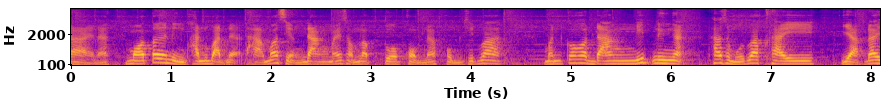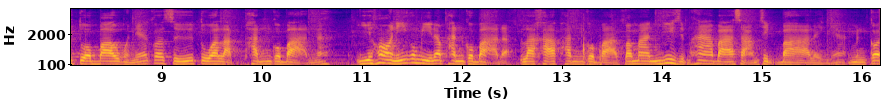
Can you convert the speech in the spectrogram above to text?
ได้นะ มอเตอร์ 1,000 วัตต์เนี่ยถามว่าเสียงดังไหมสำหรับตัวผมนะ ผมคิดว่ามันก็ดังนิดนึงอะ่ะ ถ้าสมมุติว่าใครอยากได้ตัวเบากว่านี้ก็ซื้อตัวหลักพันกว่าบาทนะยี่ห้อนี้ก็มีนะพันกว่าบาทอะราคาพันกว่าบาทประมาณ 25 บาท30 บาทอะไรเงี้ยมันก็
